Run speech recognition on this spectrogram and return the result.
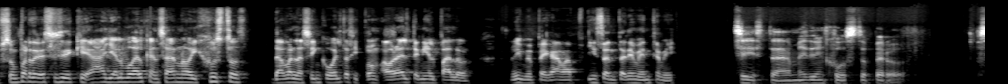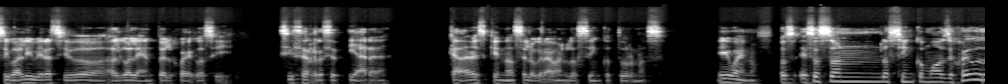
pues un par de veces de que, ah, ya lo voy a alcanzar, ¿no? Y justo daban las cinco vueltas y pum, ahora él tenía el palo y me pegaba instantáneamente a mí. Sí, está medio injusto, pero pues igual hubiera sido algo lento el juego si, si se reseteara cada vez que no se lograban los cinco turnos. Y bueno, pues esos son los cinco modos de juego.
